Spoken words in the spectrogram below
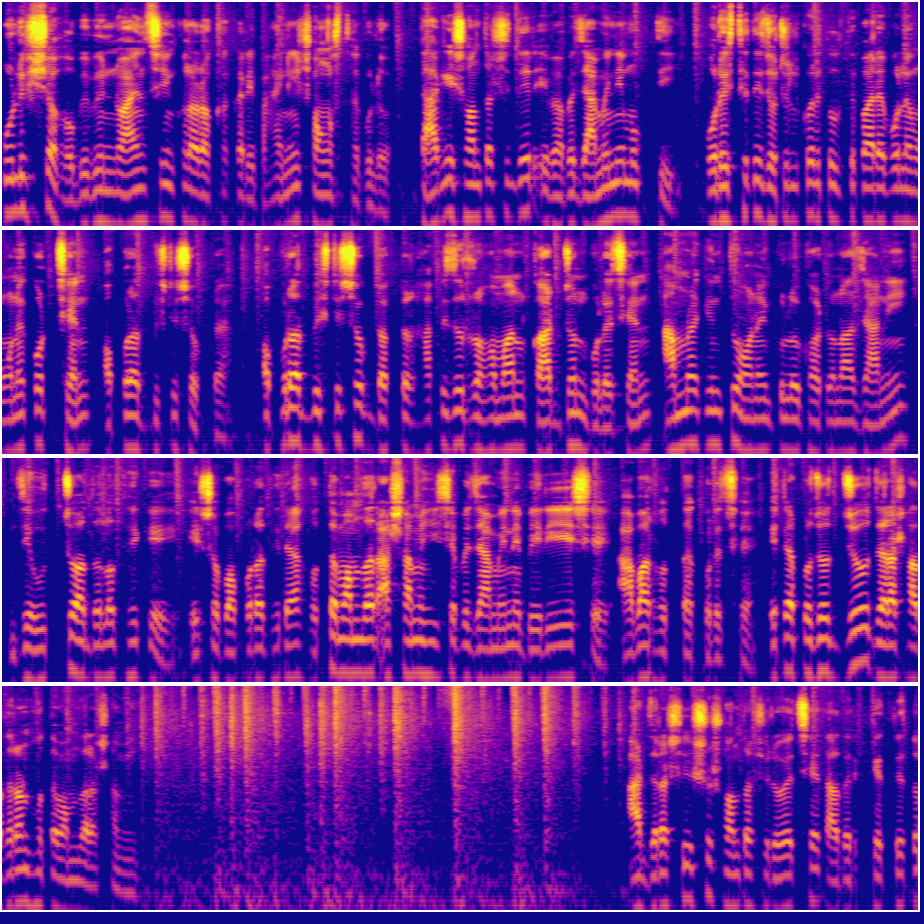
পুলিশ সহ বিভিন্ন আইন শৃঙ্খলা রক্ষাকারী বাহিনীর সংস্থাগুলো। দাগি সন্ত্রাসীদের এভাবে জামিনে মুক্তি পরিস্থিতি জটিল করে তুলতে পারে বলে মনে করছেন অপরাধ বিশ্লেষকরা। অপরাধ বিশ্লেষক ডক্টর হাফিজুর রহমান কার্জন বলেছেন, আমরা কিন্তু অনেকগুলো ঘটনা জানি যে উচ্চ আদালত থেকে এসব অপরাধীরা হত্যা মামলার আসামি হিসেবে জামিনে বেরিয়ে এসে আবার হত্যা করেছে। এটা প্রযোজ্য যারা সাধারণ হত্যা মামলার আসামি। আর যারা শীর্ষ সন্ত্রাসী রয়েছে, তাদের ক্ষেত্রে তো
